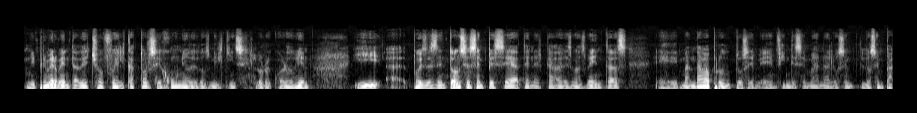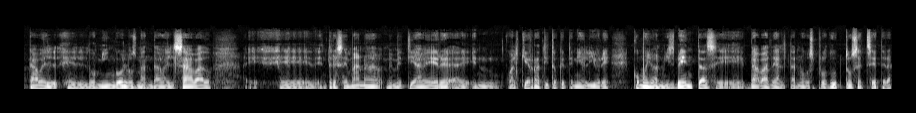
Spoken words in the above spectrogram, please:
mi primer venta, de hecho, fue el 14 de junio de 2015, lo recuerdo bien. Y ah, pues desde entonces empecé a tener cada vez más ventas, eh, mandaba productos en, fin de semana, los, em, los empacaba el, domingo, los mandaba el sábado, eh, entre semana me metía a ver en cualquier ratito que tenía libre cómo iban mis ventas, daba de alta nuevos productos, etcétera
